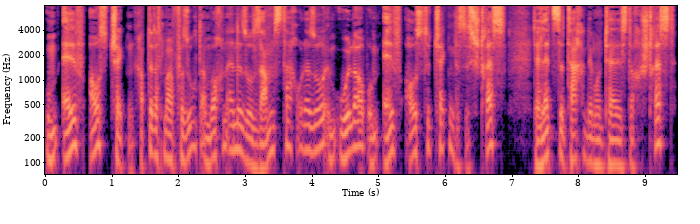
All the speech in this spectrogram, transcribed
um elf auschecken. Habt ihr das mal versucht am Wochenende, so Samstag oder so, im Urlaub um elf auszuchecken? Das ist Stress. Der letzte Tag in dem Hotel ist doch Stress.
